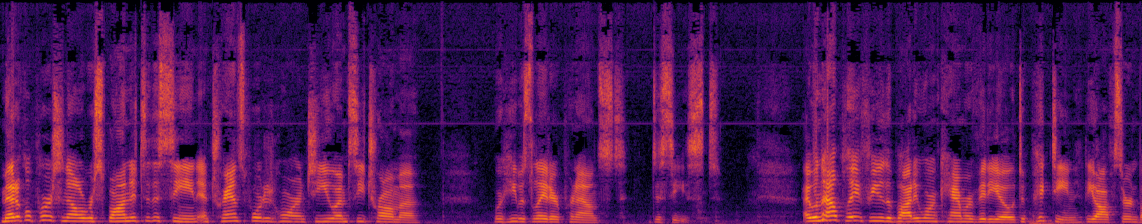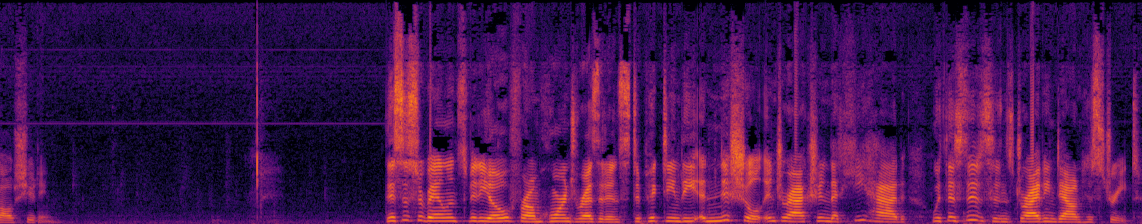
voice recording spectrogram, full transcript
Medical personnel responded to the scene and transported Horn to UMC Trauma, where he was later pronounced deceased. I will now play for you the body worn camera video depicting the officer involved shooting. This is surveillance video from Horn's residence depicting the initial interaction that he had with the citizens driving down his street.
